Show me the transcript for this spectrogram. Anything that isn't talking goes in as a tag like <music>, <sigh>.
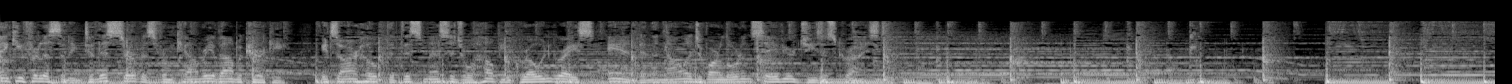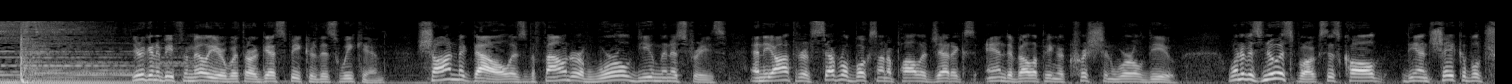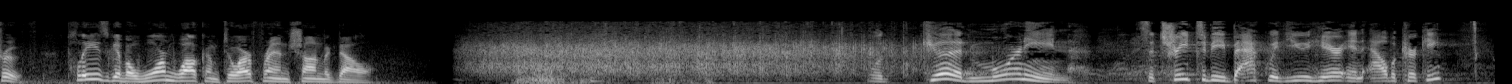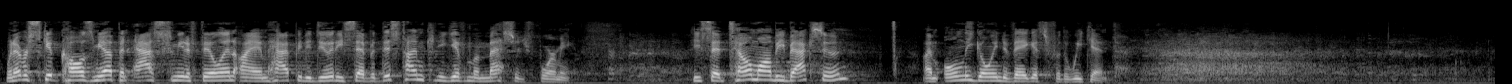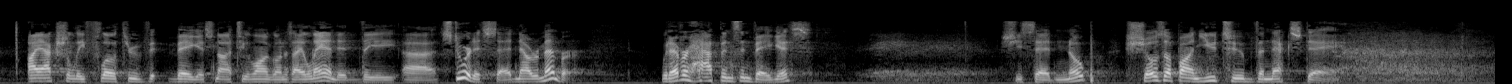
Thank you for listening to this service from Calvary of Albuquerque. It's our hope that this message will help you grow in grace and in the knowledge of our Lord and Savior, Jesus Christ. You're going to be familiar with our guest speaker this weekend. Sean McDowell is the founder of Worldview Ministries and the author of several books on apologetics and developing a Christian worldview. One of his newest books is called The Unshakable Truth. Please give a warm welcome to our friend Sean McDowell. Well, good morning. It's a treat to be back with you here in Albuquerque. Whenever Skip calls me up and asks me to fill in, I am happy to do it. He said, but this time can you give him a message for me? He said, tell him I'll be back soon. I'm only going to Vegas for the weekend. I actually flew through Vegas not too long ago, and as I landed, the uh, stewardess said, now remember, whatever happens in Vegas, she said, nope, shows up on YouTube the next day.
